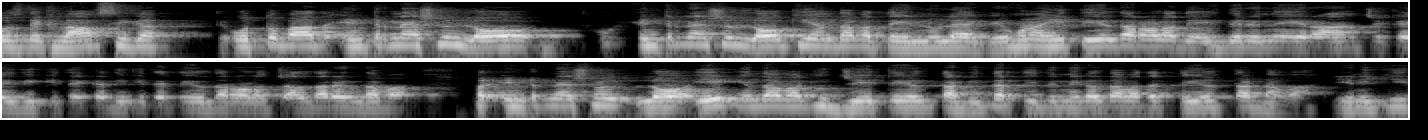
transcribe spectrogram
ਉਸ ਦੇ ਖਿਲਾਫ ਸੀਗਾ ਤੇ ਉਸ ਤੋਂ ਬਾਅਦ ਇੰਟਰਨੈਸ਼ਨਲ ਲਾਅ ਇੰਟਰਨੈਸ਼ਨਲ ਲਾਅ ਕੀ ਆਂਦਾ ਵਾ ਤੇਲ ਨੂੰ ਲੈ ਕੇ। ਹੁਣ ਅਸੀਂ ਤੇਲ ਦਾ ਰੌਲਾ ਦੇਖਦੇ ਰਹਿੰਦੇ ਹਾਂ, ਈਰਾਨ ਚ ਕਦੀ ਕਿਤੇ ਕਦੀ ਕਿਤੇ ਤੇਲ ਦਾ ਰੌਲਾ ਚੱਲਦਾ ਰਹਿੰਦਾ ਵਾ। ਪਰ ਇੰਟਰਨੈਸ਼ਨਲ ਲਾਅ ਇਹ ਕਹਿੰਦਾ ਵਾ ਕਿ ਜੇ ਤੇਲ ਤੁਹਾਡੀ ਧਰਤੀ ਤੇ ਨਿਕਲਦਾ ਵਾ ਤੇ ਤੇਲ ਤੁਹਾਡਾ ਵਾ। ਯਾਨੀ ਕਿ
